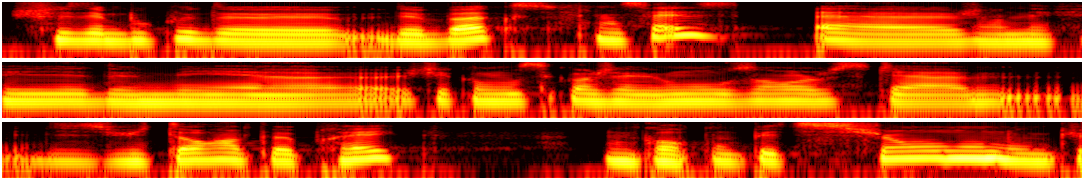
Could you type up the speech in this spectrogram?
je faisais beaucoup de, de boxe française. Euh, j'en ai fait de mes. J'ai commencé quand j'avais 11 ans jusqu'à 18 ans à peu près. Donc en compétition. Donc,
